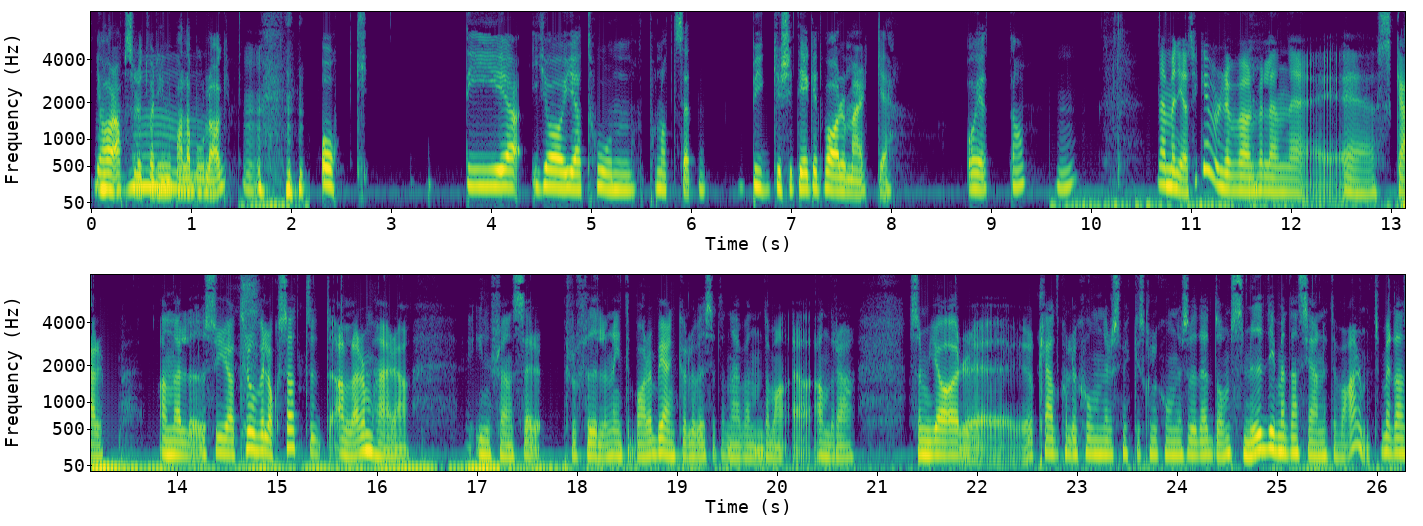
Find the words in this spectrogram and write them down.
Jag har absolut varit inne på alla bolag. Och det gör ju att hon på något sätt bygger sitt eget varumärke. Och jag, ja. Nej men jag tycker det var väl en eh, skarp analys. Jag tror väl också att alla de här eh, influencerprofilerna, inte bara Bianca och Lovisa utan även de andra som gör eh, klädkollektioner, smyckeskollektioner och så vidare. De smider medan järnet är varmt. Medan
